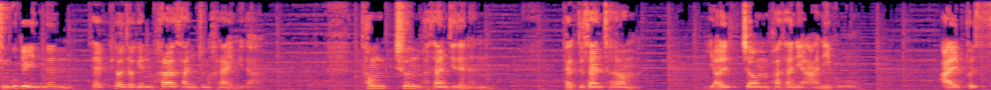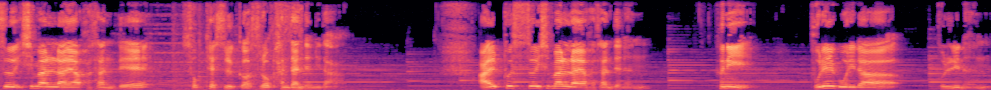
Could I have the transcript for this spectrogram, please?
중국에 있는 대표적인 화산산 중 하나입니다. 텅춘 화산지대는 백두산처럼 열점 화산이 아니고 알프스 히말라야 화산대에 속했을 것으로 판단됩니다. 알프스 히말라야 화산대는 흔히 불의 골이라 불리는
